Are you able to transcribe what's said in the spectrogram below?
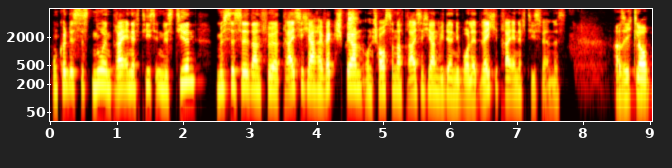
und könntest es nur in drei NFTs investieren, müsstest du dann für 30 Jahre wegsperren und schaust dann nach 30 Jahren wieder in die Wallet. Welche drei NFTs wären das? Also ich glaube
